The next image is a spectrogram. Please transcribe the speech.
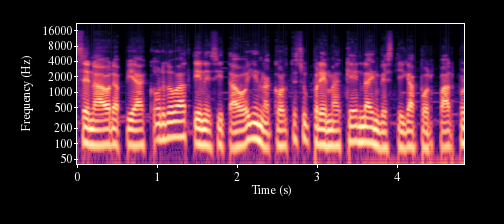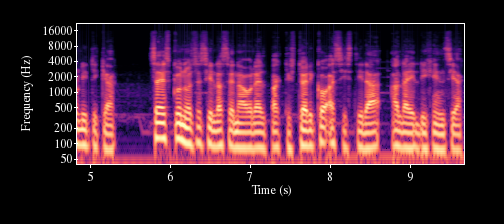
senadora Pia Córdoba tiene cita hoy en la Corte Suprema que la investiga por par política. Se desconoce si la senadora del Pacto Histórico asistirá a la diligencia.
